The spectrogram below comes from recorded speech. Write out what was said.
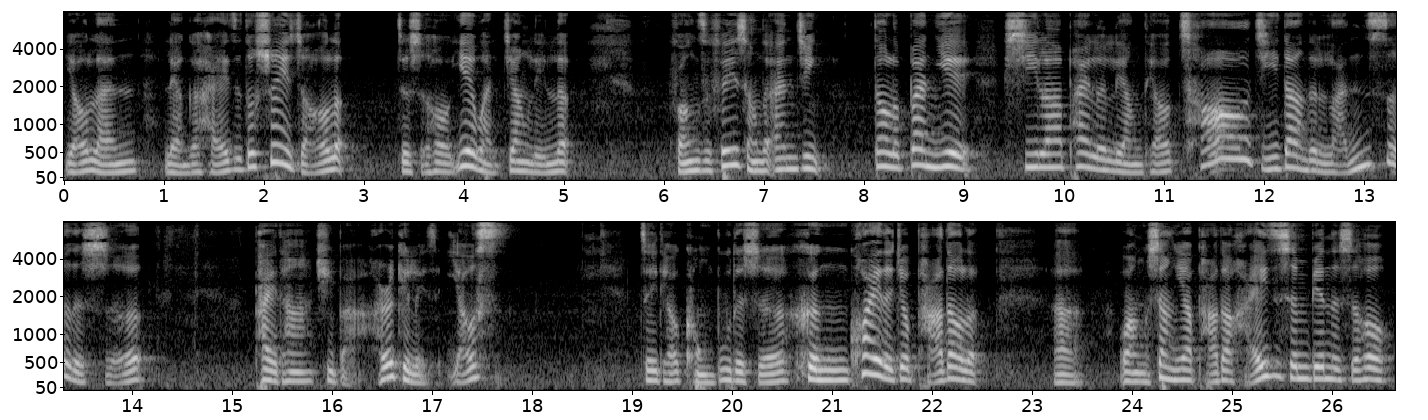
摇篮。两个孩子都睡着了。这时候夜晚降临了，房子非常的安静。到了半夜，希拉派了两条超级大的蓝色的蛇，派他去把 Hercules 咬死。这条恐怖的蛇很快的就爬到了，啊，往上要爬到孩子身边的时候，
